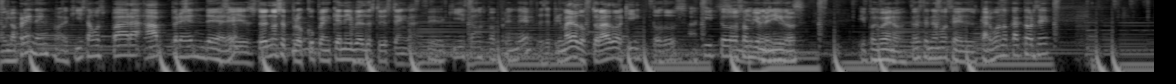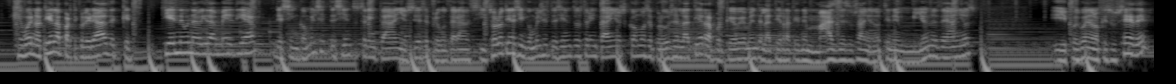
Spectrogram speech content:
Hoy lo aprenden, aquí estamos para aprender, Sí, ¿eh? ustedes no se preocupen qué nivel de estudios tengan. Sí, aquí estamos para aprender. Desde primaria a doctorado, aquí, todos. Aquí todos son, Son bienvenidos. Y pues bueno, entonces tenemos el carbono 14, que bueno, tiene la particularidad de que tiene una vida media de 5.730 años. Ya se preguntarán, si solo tiene 5.730 años, ¿cómo se produce en la Tierra? Porque obviamente la Tierra tiene más de esos años, ¿no? Tiene millones de años. Y pues bueno, lo que sucede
